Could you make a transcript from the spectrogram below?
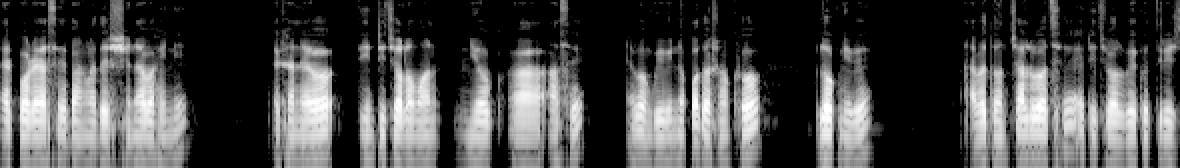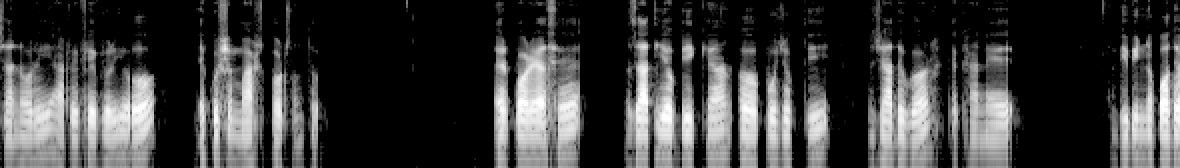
এরপরে আছে বাংলাদেশ সেনাবাহিনী। এখানেও তিনটি চলমান নিয়োগ আছে এবং বিভিন্ন পদসংখ্য লোক নিবে। আবেদন চালু আছে। এটি চলবে একত্রিশ জানুয়ারি, আটই ফেব্রুয়ারি ও একুশে মার্চ পর্যন্ত। এরপরে আছে জাতীয় বিজ্ঞান ও প্রযুক্তি জাদুঘর। এখানে বিভিন্ন পদে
